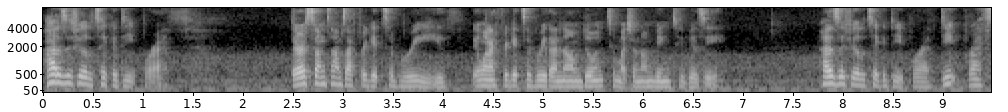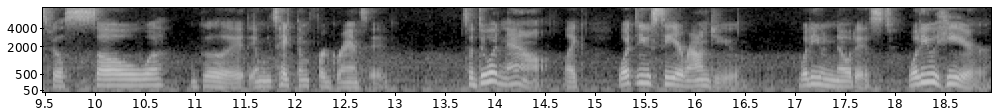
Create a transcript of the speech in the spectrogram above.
How does it feel to take a deep breath? There are sometimes I forget to breathe. And when I forget to breathe, I know I'm doing too much and I'm being too busy. How does it feel to take a deep breath? Deep breaths feel so good and we take them for granted. So do it now. Like, what do you see around you? What do you notice? What do you hear?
